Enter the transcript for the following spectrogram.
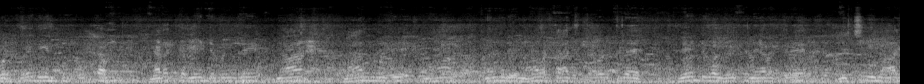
ஒரு குறைதீர்ப்பு கூட்டம் நடக்க வேண்டும் என்று நான் நான் மீது நம்முடைய மாவட்ட ஆட்சித்தலைவரத்தில் வேண்டுகோள் வைத்த நேரத்தில் நிச்சயமாக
